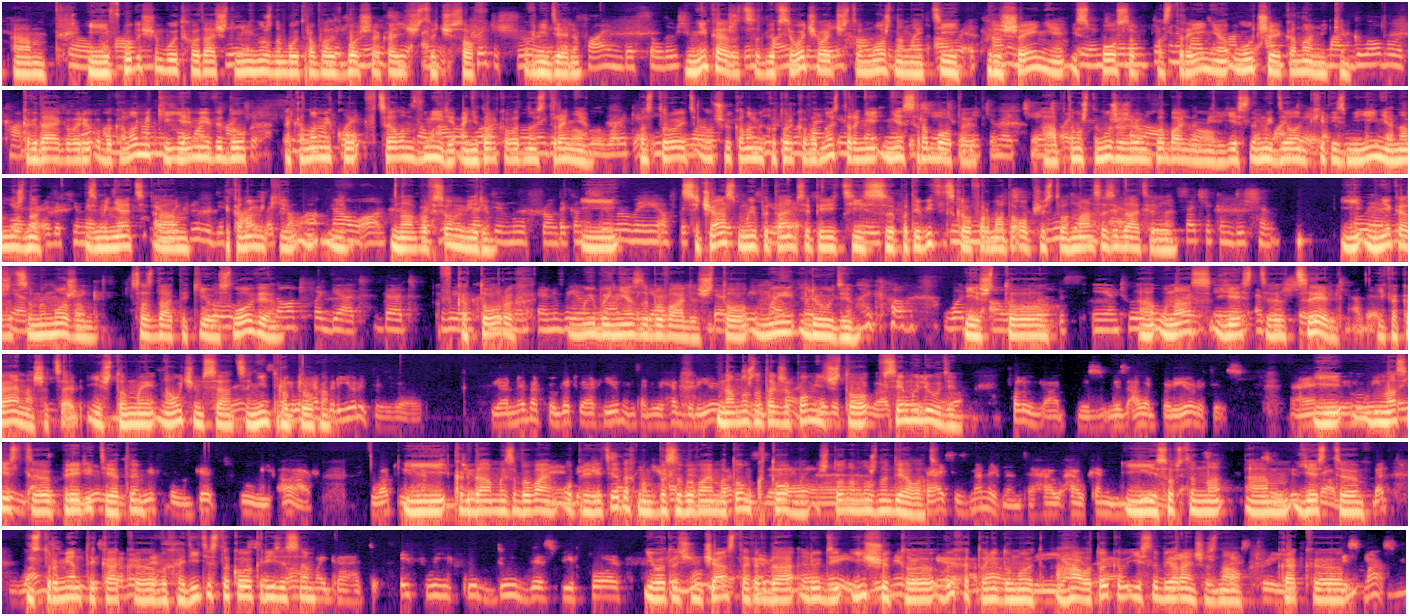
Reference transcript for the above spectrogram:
и в um, будущем будет хватать, что мне не нужно будет работать большее количество часов в неделю. мне кажется, для всего человечества можно найти решение и способ построения лучшей экономики. Когда я говорю об экономике, я имею в виду экономику в целом в мире, а не только в одной стране. Построить world. And экономику только в одной стране like не сработает. А потому что мы уже живем в глобальном мире. Если мы делаем какие-то изменения, нам нужно изменять like экономики uh, на, во всем мире. И сейчас мы пытаемся перейти с потребительского формата общества на uh, condition И мне кажется, мы можем создать такие условия, в которых мы бы не забывали, что мы люди, uh, и что а, у нас есть э, цель, и какая наша цель, и что мы научимся ценить друг друга. Нам нужно также помнить, что все мы люди, и у нас есть э, приоритеты, И когда мы забываем о приоритетах, мы забываем о том, кто мы и что нам нужно делать. И, собственно, эм, есть э, инструменты, как э, выходить из такого oh кризиса. И вот очень часто, когда люди ищут э, выход, то они думают, ага, вот uh, только если бы я раньше знал, как э,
